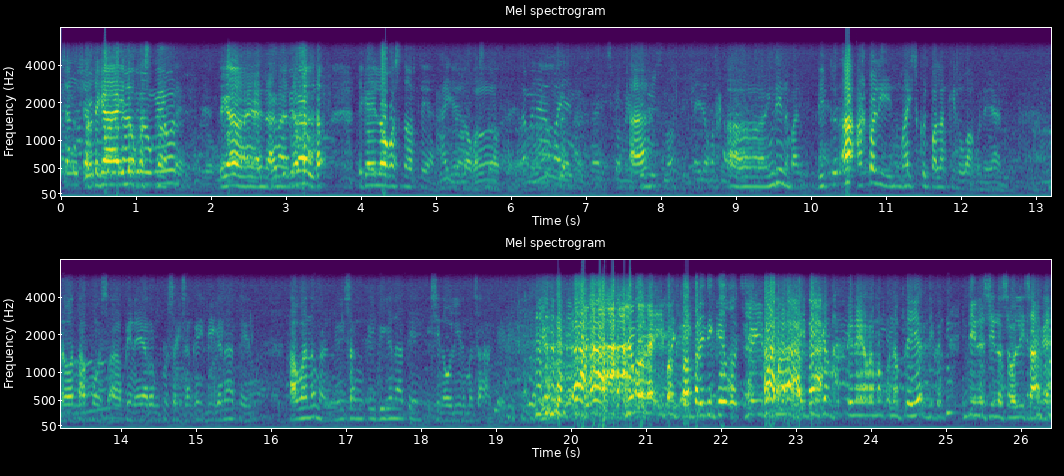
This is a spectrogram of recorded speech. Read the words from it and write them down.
saan siya? Tiga Ilocos Norte. Tiga, ayan, tama, tama. Tiga Ilocos Norte yan. Ay, Tiga Ilocos. Norte. Ah? Ah, hindi naman. Dito, ah, actually, nung high school pa lang kinuha ko na yan. No, tapos ah, pinayaram ko sa isang kaibigan natin. Tawa naman, yung isang kaibigan natin, isinoli naman sa atin. yung, yung mga Paparinig kayo, coach. Yung ibang mga kaibigan ko, pinayaraman ko ng player, hindi, ko, hindi na sinusoli sa akin.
